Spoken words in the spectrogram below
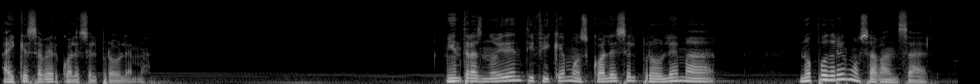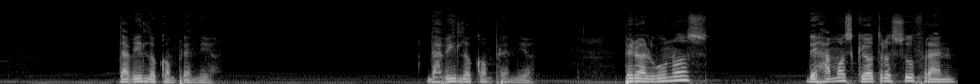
hay que saber cuál es el problema. Mientras no identifiquemos cuál es el problema, no podremos avanzar. David lo comprendió. David lo comprendió. Pero algunos dejamos que otros sufran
